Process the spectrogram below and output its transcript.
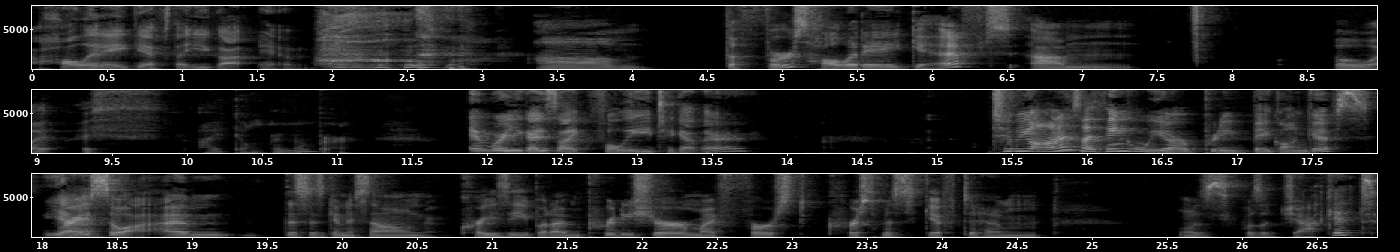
holiday gift that you got him? um the first holiday gift um oh i i, I don't remember And were you guys like fully together? to be honest, I think we are pretty big on gifts. Yeah. Right. So I'm this is gonna sound crazy, but I'm pretty sure my first Christmas gift to him was was a jacket.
